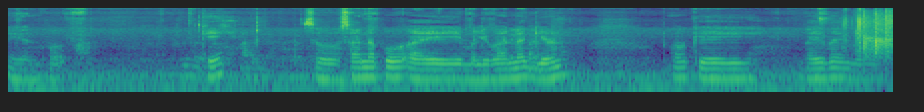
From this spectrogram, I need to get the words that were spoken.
Ayan po. Okay? So sana po ay maliwanag yun okay. Bye bye guys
